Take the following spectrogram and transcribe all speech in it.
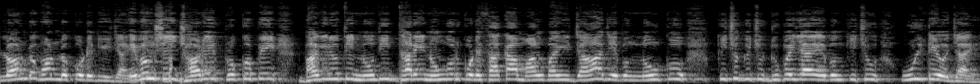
লণ্ডভণ্ড করে দিয়ে যায়। এবং সেই ঝড়ের প্রকোপে ভাগীরথী নদীর ধারে নোঙর করে থাকা মালবাহী জাহাজ এবং নৌকো কিছু কিছু ডুবে যায় এবং কিছু উল্টেও যায়।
